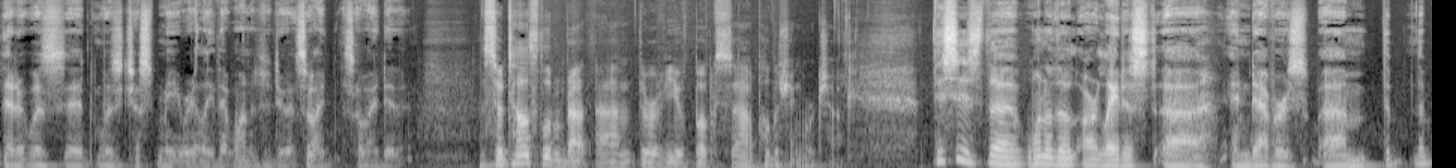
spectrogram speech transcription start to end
that it was it was just me really that wanted to do it. So I so I did it. So tell us a little bit about um, the Review of Books uh, publishing workshop. This is the one of the, our latest uh, endeavors. Um, the, the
